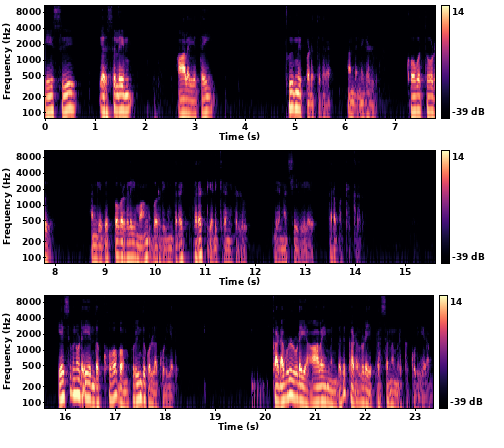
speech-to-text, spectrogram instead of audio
இயேசு எருசலேம் ஆலயத்தை தூய்மைப்படுத்துகிற அந்த நிகழ்வு. கோபத்தோடு அங்கே விற்பவர்களையும் வாங்குபவர்களையும் விர விரட்டி அடிக்கிற நிகழ்வு இந்த நற்செய்தியிலே தரப்பட்டிருக்கிறது. இயேசுவினுடைய இந்த கோபம் புரிந்து கொள்ளக்கூடியது. கடவுளுடைய ஆலயம் என்பது கடவுளுடைய பிரசன்னம் இருக்கக்கூடிய இடம்.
